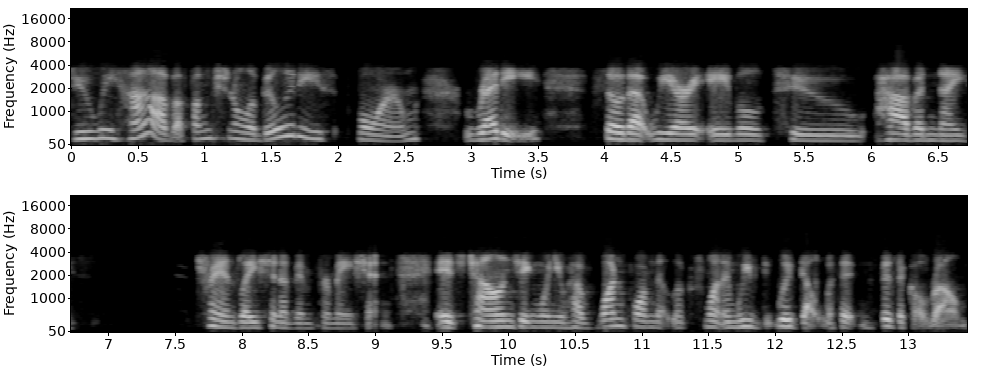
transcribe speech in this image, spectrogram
do we have a functional abilities form ready so that we are able to have a nice translation of information. It's challenging when you have one form that looks one, and we've we've dealt with it in the physical realm.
